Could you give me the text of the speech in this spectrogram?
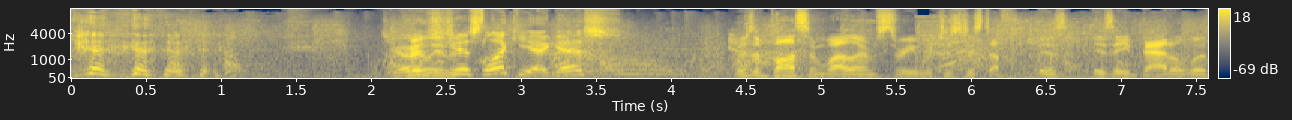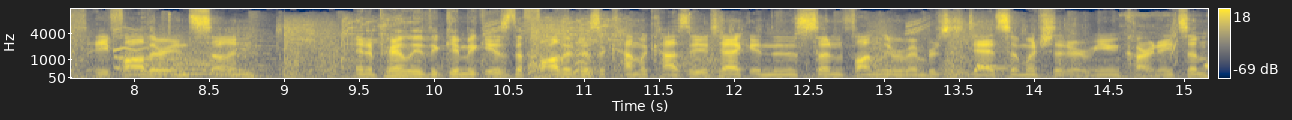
George's just lucky, I guess. There's a boss in Wild Arms 3 which is just a, is, is a battle with a father and son. And apparently the gimmick is the father does a kamikaze attack and then the son fondly remembers his dad so much that it reincarnates him.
